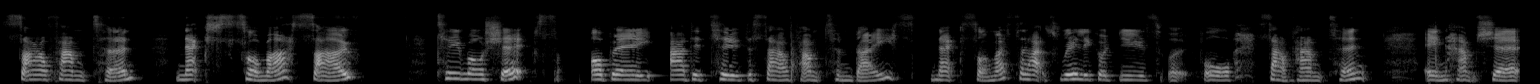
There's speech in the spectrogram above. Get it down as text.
Southampton next summer. So two more ships will be added to the Southampton base next summer. So that's really good news for Southampton in Hampshire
